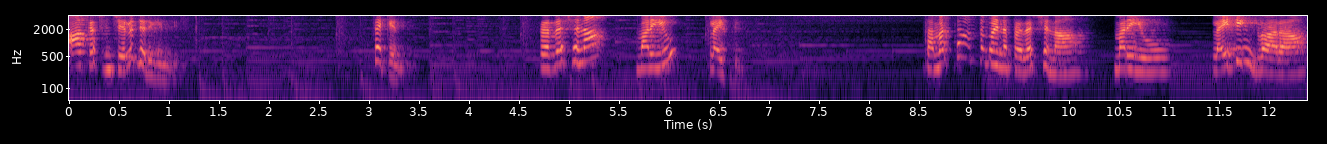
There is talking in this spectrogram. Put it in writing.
ఆకర్షించేలా జరిగింది. సెకండ్ ప్రదర్శన మరియు లైటింగ్. సమర్థవంతమైన ప్రదర్శన మరియు లైటింగ్ ద్వారా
